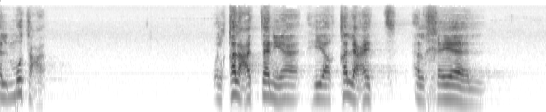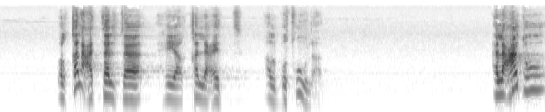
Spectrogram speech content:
المتعة. والقلعة الثانية هي قلعة الخيال. والقلعة الثالثة هي قلعة البطولة. العدو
